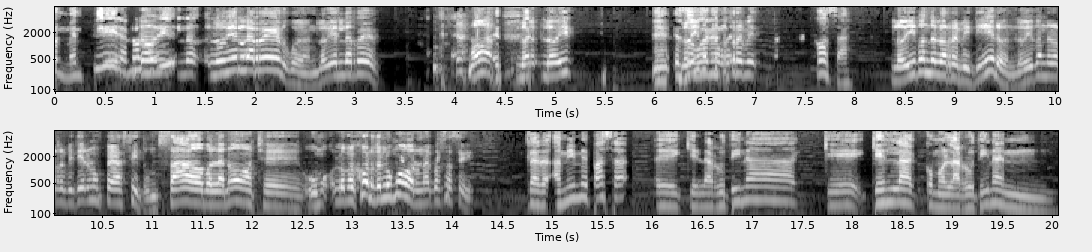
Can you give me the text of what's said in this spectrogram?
en mentira, no lo, lo vi, lo, lo vi en la red, weón, lo vi en la red. No, lo, lo vi, lo Eso vi bueno lo repi- cosa. Lo vi cuando lo repitieron, lo vi cuando lo repitieron un pedacito, un sábado por la noche, humo- lo mejor del humor, una cosa así. Claro, a mí me pasa eh, que la rutina, que, que es la como la rutina en,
